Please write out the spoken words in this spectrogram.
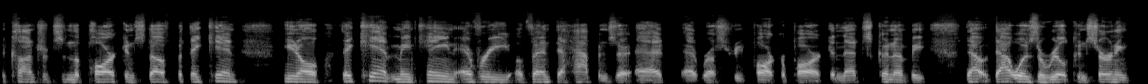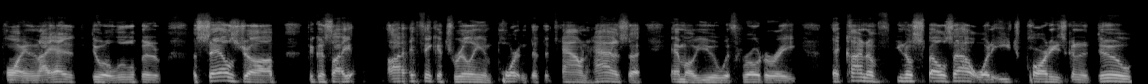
the concerts in the park and stuff, but they can't, you know, they can't maintain every event that happens at at, Rusty Parker Park or Park, and that's going to be that that was a real concerning point, and I had to do a little bit of a sales job because I I think it's really important that the town has a MOU with Rotary that kind of you know spells out what each party is going to do,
